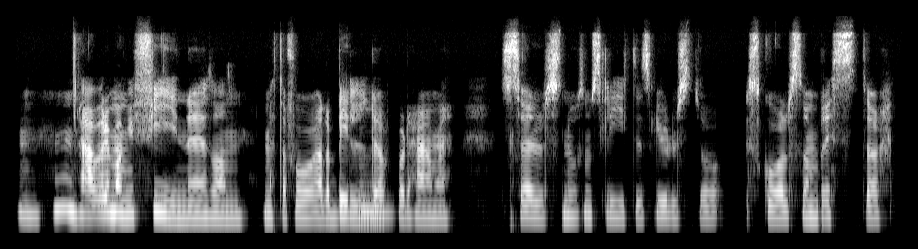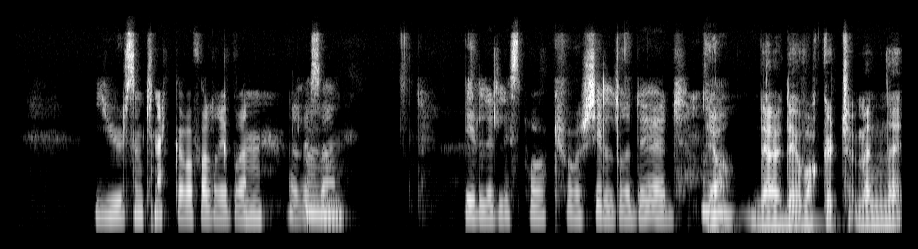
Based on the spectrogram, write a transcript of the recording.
Mhm. Her var det mange fine sånn metaforer eller bilder Mm. på det her med sølvsnor som slites, gullskål som brister, hjul som knekker og faller i brønnen. Det er liksom billedlig språk for å skildre død. Ja, det er, det er vakkert, men eh,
